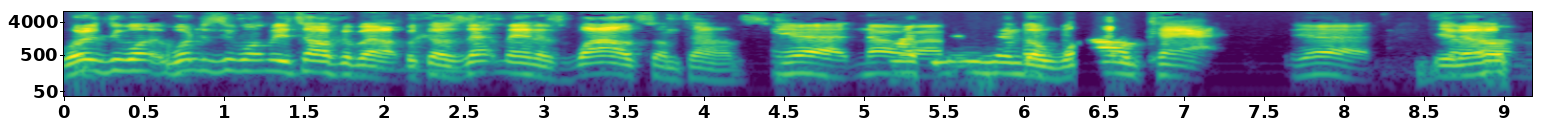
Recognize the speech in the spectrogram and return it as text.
What does he want? What does he want me to talk about? Because that man is wild sometimes. Yeah, no, him the Wildcat. yeah. You So, know? um,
